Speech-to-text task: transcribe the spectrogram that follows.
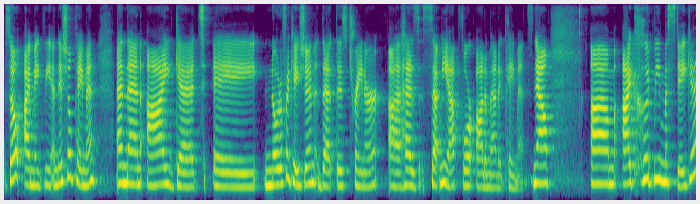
So I make the initial payment and then I get a notification that this trainer uh, has set me up for automatic payments. Now, um, I could be mistaken,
